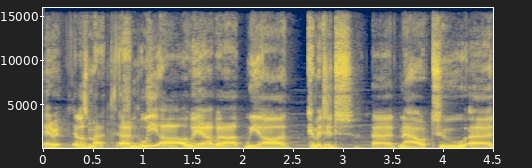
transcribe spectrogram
Anyway, it doesn't matter. Um, we are we are uh, we are committed uh, now to uh,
